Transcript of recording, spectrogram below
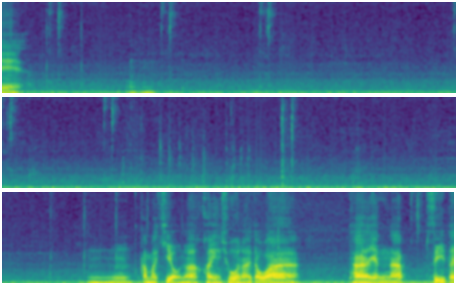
น่ๆอือหืออืมกลับมาเขียวนะค่อยยังชั่วหน่อยแต่ว่า ถ้ายังนับ 4 ไตร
